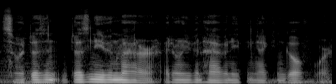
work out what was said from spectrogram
So it doesn't it doesn't even matter. I don't even have anything I can go for.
